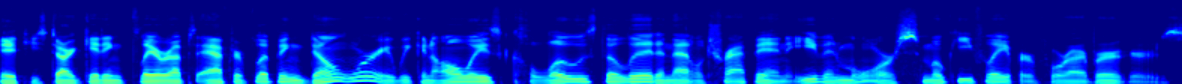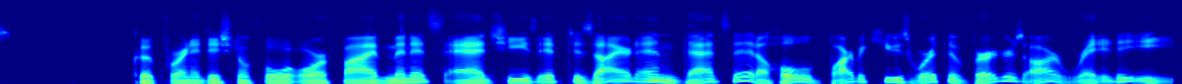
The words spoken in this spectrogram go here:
If you start getting flare-ups after flipping, don't worry, we can always close the lid and that'll trap in even more smoky flavor for our burgers. Cook for an additional 4 or 5 minutes, add cheese if desired, and that's it. A whole barbecue's worth of burgers are ready to eat.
